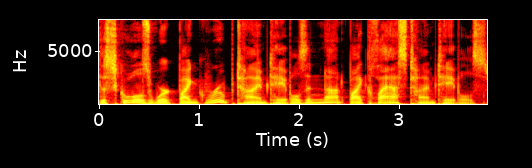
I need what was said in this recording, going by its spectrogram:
The schools work by group timetables and not by class timetables.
